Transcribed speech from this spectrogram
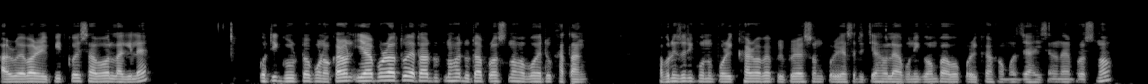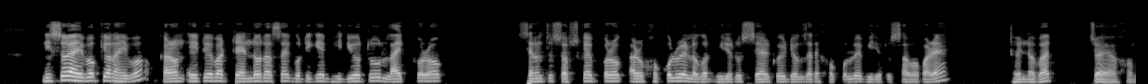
আৰু এবাৰ ৰিপিট কৰি চাব লাগিলে অতি গুৰুত্বপূৰ্ণ। কাৰণ ইয়াৰ পৰাতো এটা নহয় দুটা প্ৰশ্ন হ'ব সেইটো খাটাং। আপুনি যদি কোনো পৰীক্ষাৰ বাবে প্ৰিপেৰেশ্যন কৰি আছে তেতিয়াহ'লে আপুনি গম পাব পৰীক্ষাৰ সময়ত যে আহিছে নে নাই প্ৰশ্ন। নিশ্চয় আহিব কিয় নাহিব? কাৰণ এইটো এবাৰ ট্ৰেণ্ডত আছে গতিকে ভিডিঅ'টো লাইক কৰক চেনেলটো ছাবস্ক্ৰাইব কৰক আৰু সকলোৰে লগত ভিডিঅ'টো শ্বেয়াৰ কৰি দিয়ক যাতে সকলোৱে ভিডিঅ'টো চাব পাৰে। ধন্যবাদ জয় অসম।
